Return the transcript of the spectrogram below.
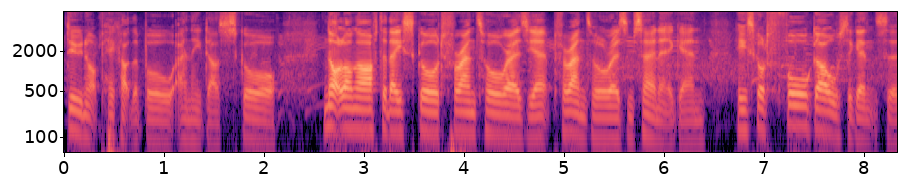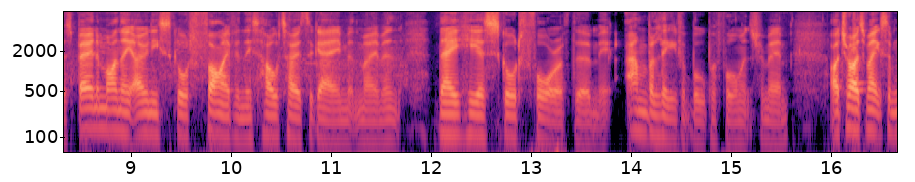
do not pick up the ball and he does score. Not long after they scored Ferran Torres, yep, Ferran Torres, I'm saying it again. He scored four goals against us. Bearing in mind they only scored five in this whole total game at the moment. They he has scored four of them. Unbelievable performance from him. I tried to make some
